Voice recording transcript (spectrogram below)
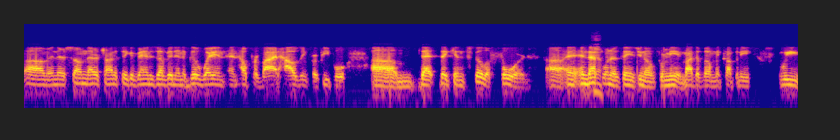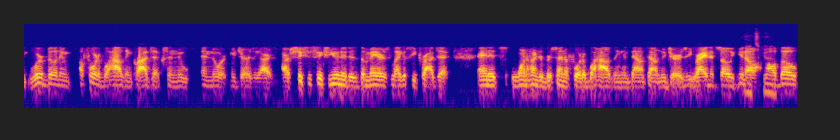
Um, and there's some that are trying to take advantage of it in a good way and, and help provide housing for people um, that they can still afford. Uh, and, and, that's yeah. one of the things, you know, for me, my development company, we we're building affordable housing projects in New in Newark, New Jersey. Our our 66 unit is the mayor's legacy project, and it's 100% affordable housing in downtown New Jersey, right? And so, you know, although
